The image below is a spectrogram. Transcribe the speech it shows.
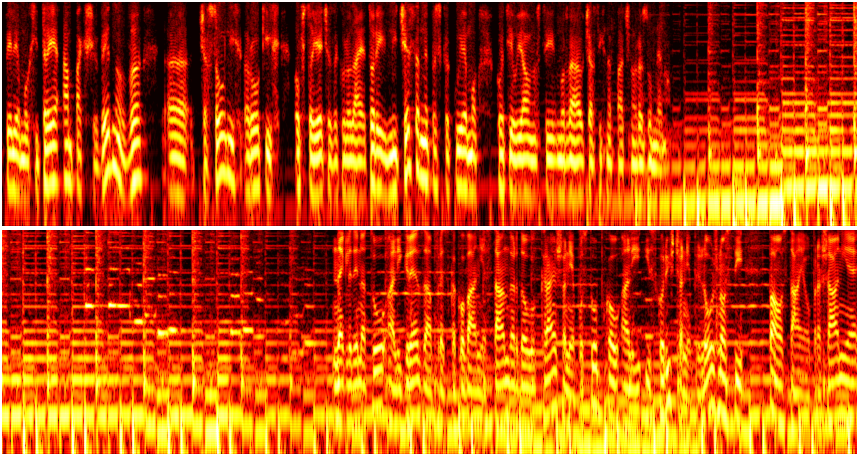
speljamo hitreje, ampak še vedno v uh, časovnih rokih obstoječe zakonodaje. Torej, ničesar ne preskakujemo, kot je v javnosti morda včasih napačno razumljeno. Ne glede na to, ali gre za preskakovanje standardov, krajšanje postopkov ali izkoriščanje priložnosti, pa ostaje vprašanje,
